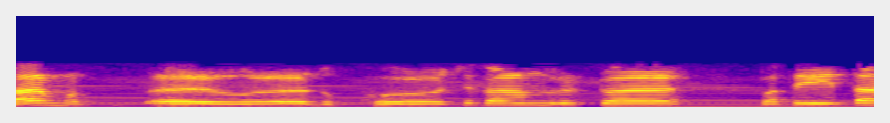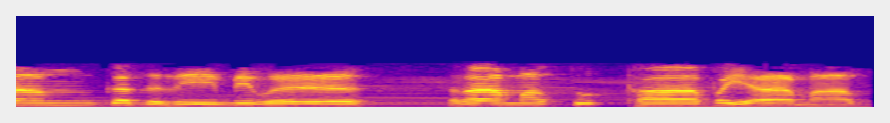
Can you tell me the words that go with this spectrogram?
ताम् दुःखोचितां दृष्ट्वा पतितां कदलीमिव। रामस्तुत्थापयामास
